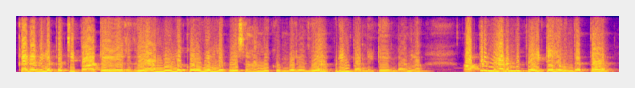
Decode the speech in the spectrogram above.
கடவுளை பத்தி பாட்டு எழுதுறது அங்க உள்ள கோவில்ல போய் சாமி கும்பிடுறது அப்படின்னு பண்ணிட்டே இருந்தாங்களாம். அப்படி நடந்து போயிட்டே இருந்தப்ப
